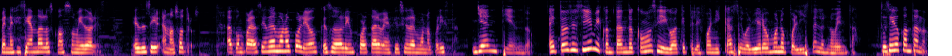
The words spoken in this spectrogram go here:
beneficiando a los consumidores, es decir, a nosotros, a comparación del monopolio que solo le importa el beneficio del monopolista. Ya entiendo. Entonces sígueme contando cómo se llegó a que Telefónica se volviera un monopolista en los 90. Te sigo contando.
